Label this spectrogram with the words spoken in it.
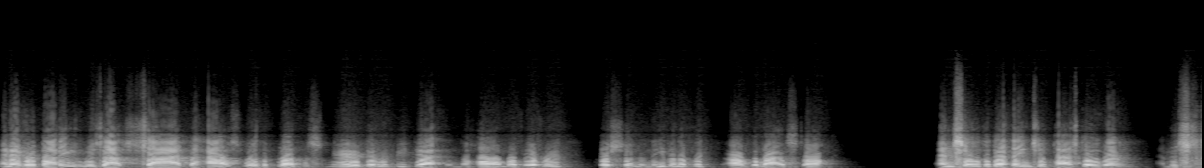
And everybody who was outside the house where the blood was smeared, there would be death in the home of every person and even of the, of the livestock. And so the death angel passed over. And the,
